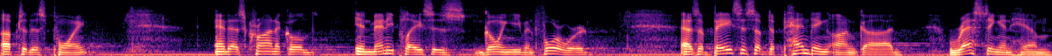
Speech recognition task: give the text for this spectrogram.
up to this point, and as chronicled in many places going even forward, as a basis of depending on God, resting in Him,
